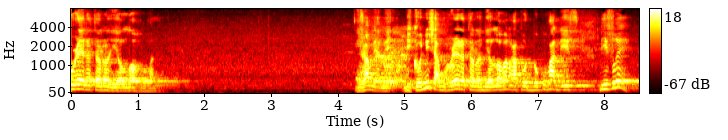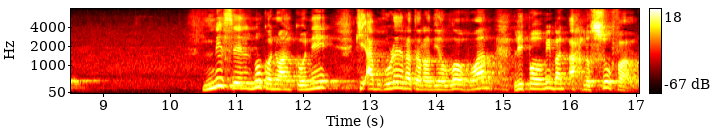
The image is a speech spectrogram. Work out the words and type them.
Hurairah radhiyallahu anhu. Jamais, mais il connu ça, Abu Hurairah radhiyallahu anhu rapporte beaucoup hadiths livrés. Mais seulement quand on connaît qui Abu Hurairah radhiyallahu anhu, li parmi ban ahlus sufa.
